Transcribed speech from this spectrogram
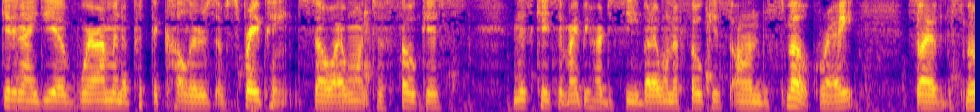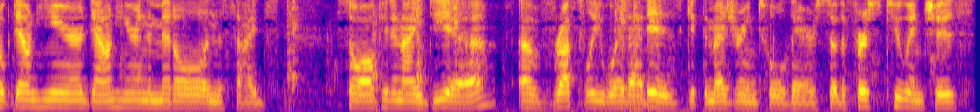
get an idea of where I'm gonna put the colors of spray paint. So I want to focus, in this case it might be hard to see, but I wanna focus on the smoke, right? So I have the smoke down here, down here in the middle, and the sides. So I'll get an idea of roughly where that is, get the measuring tool there. So the first two inches,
